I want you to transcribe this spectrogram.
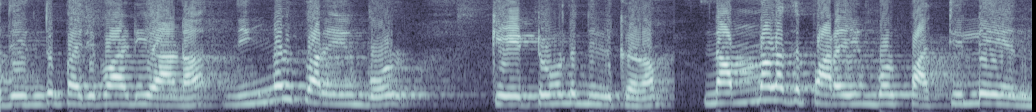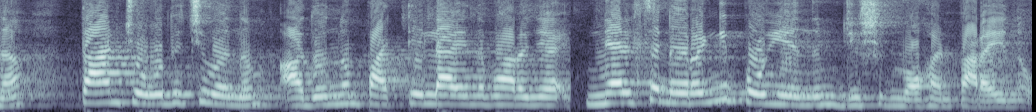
അതെന്ത് പരിപാടിയാണ്? നിങ്ങൾ പറയുമ്പോൾ കേട്ടുകൊണ്ട് നിൽക്കണം. നമ്മളത് പറയുമ്പോൾ പറ്റില്ല എന്ന് താൻ ചോദിച്ചുവെന്നും അതൊന്നും പറ്റില്ല എന്ന് പറഞ്ഞ് നെൽസൺ ഇറങ്ങിപ്പോയി എന്നും ജിഷിൻ മോഹൻ പറയുന്നു.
